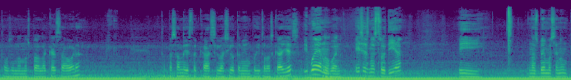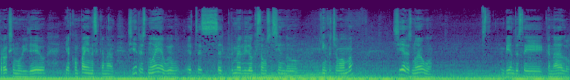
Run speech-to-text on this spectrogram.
Estamos yéndonos para la casa ahora. Está pasando y está casi vacío también un poquito las calles. Y bueno, bueno, ese es nuestro día. Y nos vemos en un próximo video y acompañen este canal. Si eres nuevo, este es el primer video que estamos haciendo aquí en Cochabamba. Si eres nuevo viendo este canal o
